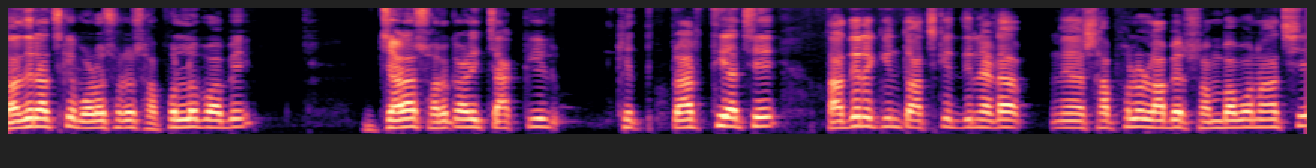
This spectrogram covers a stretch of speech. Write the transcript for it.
তাদের আজকে বড়সড় সাফল্য পাবে। যারা সরকারি চাকরির ক্ষেত্রে প্রার্থী আছে তাদেরও কিন্তু আজকের দিনে একটা সাফল্য লাভের সম্ভাবনা আছে।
